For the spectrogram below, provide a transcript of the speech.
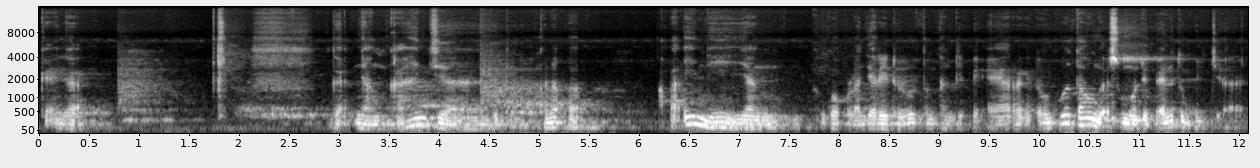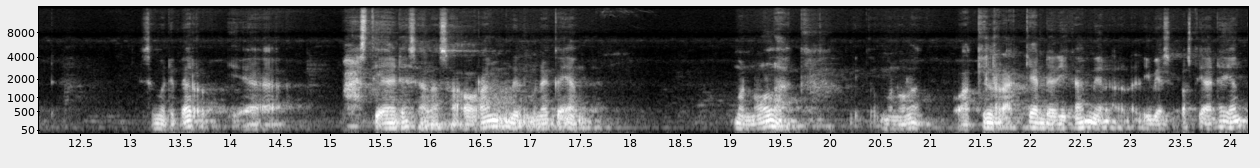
kayak nggak nggak nyangka aja gitu. Kenapa? Apa ini yang gue pelajari dulu tentang DPR gitu? Gue tahu nggak semua DPR itu bejat semua DPR ya pasti ada salah seorang dari mereka yang menolak gitu, menolak wakil rakyat dari kami jadi biasa pasti ada yang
